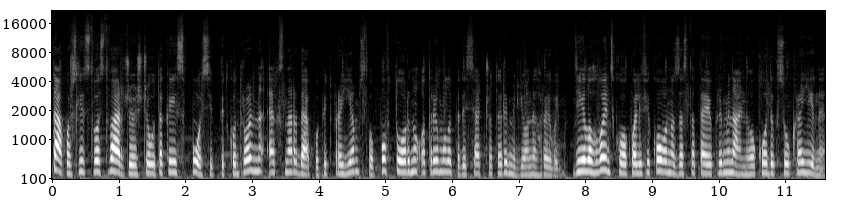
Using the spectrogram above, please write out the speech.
Також слідство стверджує, що у такий спосіб підконтрольне екснардепо підприємство повторно отримало 54 мільйони гривень. Дії Логвинського кваліфіковано за статтею Кримінального кодексу України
